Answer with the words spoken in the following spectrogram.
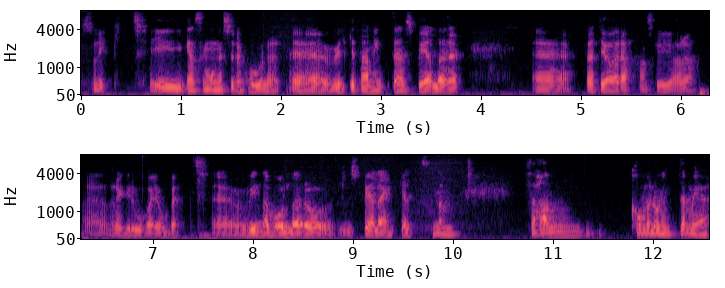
snyggt i ganska många situationer, eh, vilket han inte är en spelare eh, för att göra. Han ska göra eh, det där grova jobbet, eh, vinna bollar och spela enkelt. Men, så han kommer nog inte med,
